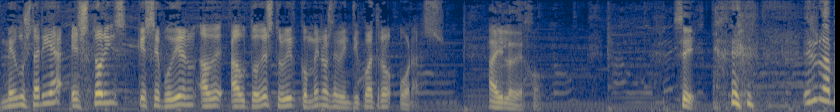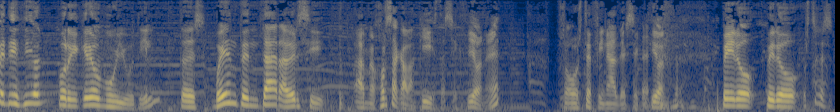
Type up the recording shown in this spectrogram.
me gustaría stories que se pudieran au- autodestruir con menos de 24 horas. Ahí lo dejo. Sí. es una petición porque creo muy útil. Entonces, voy a intentar a ver si. A lo mejor se acaba aquí esta sección, ¿eh? O este final de sección. Pero, pero, ostras,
